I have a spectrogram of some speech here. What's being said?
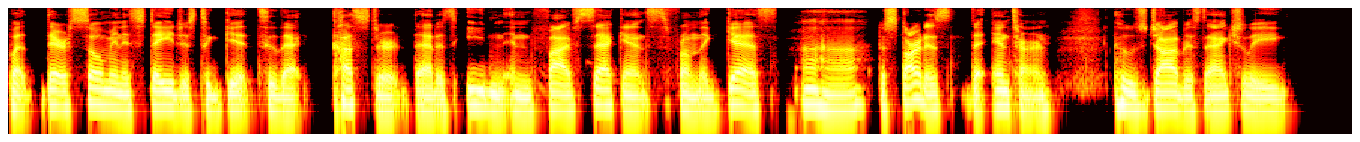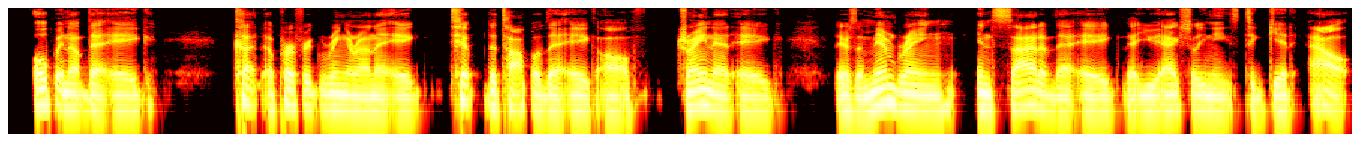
But there's so many stages to get to that custard that is eaten in five seconds from the guest. Uh-huh. to start is the intern whose job is to actually open up that egg cut a perfect ring around that egg tip the top of that egg off drain that egg. There's a membrane inside of that egg that you actually need to get out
